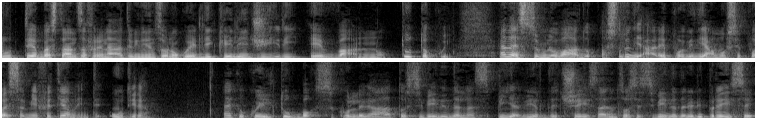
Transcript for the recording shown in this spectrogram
tutti abbastanza frenati, quindi non sono quelli che li giri e vanno tutto qui. Adesso me lo vado a studiare e poi vediamo se può essermi effettivamente utile. Ecco qui il toolbox collegato, si vede dalla spia verde accesa, non so se si vede dalle riprese,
